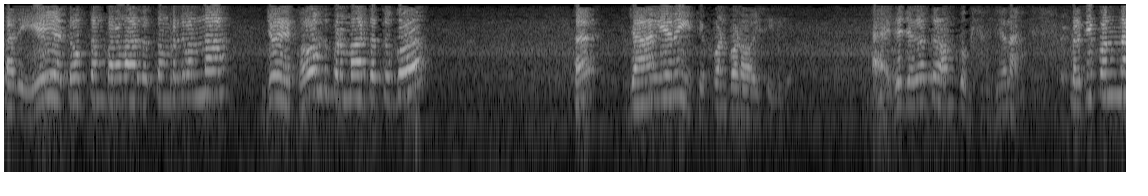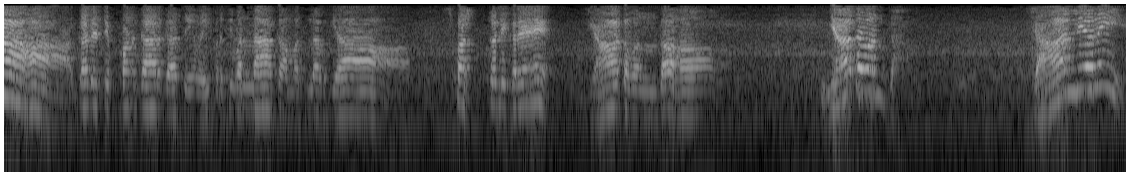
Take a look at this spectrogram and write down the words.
कद ये यथोक्तम परमार्थोत्तम प्रतिबन्ना जो यथोक्त परमार्थत्व को जान लिया नहीं, टिप्पण पढ़ो इसीलिए। ऐसे जगह तो हमको ना प्रतिपन्ना कहते टिप्पणकार कहते हैं वही प्रतिपन्ना का मतलब क्या? स्पष्ट लिख रहे हैं ज्ञातवंत ज्ञातवंत जान लिया नहीं,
